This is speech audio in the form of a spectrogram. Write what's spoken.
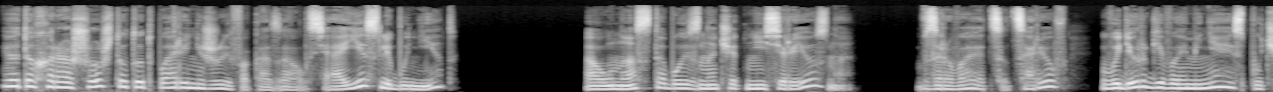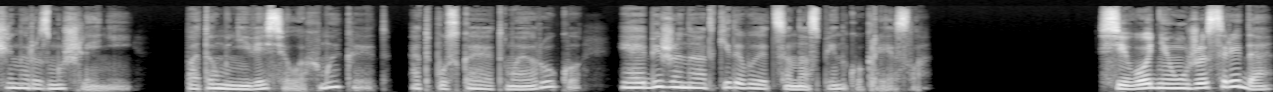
это хорошо, что тот парень жив оказался, а если бы нет? А у нас с тобой, значит, несерьезно? Взрывается Царёв, выдергивая меня из пучины размышлений. Потом невесело хмыкает, отпускает мою руку и обиженно откидывается на спинку кресла. «Сегодня уже среда»,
